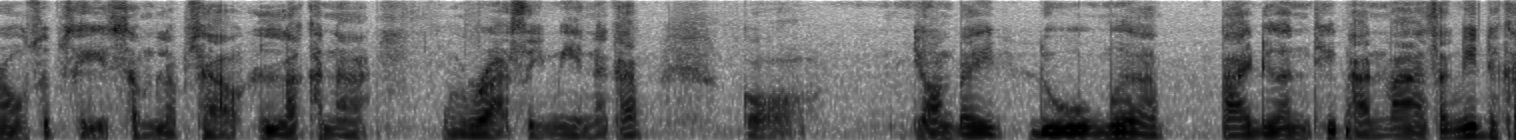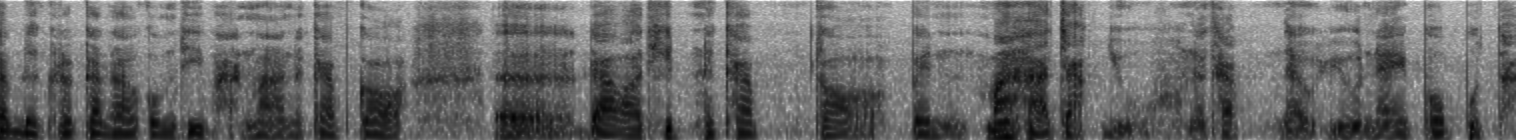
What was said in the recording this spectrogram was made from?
2564สำหรับชาวลัคนาราศีมีนนะครับ ก็ย้อนไปดูเมื่อปลายเดือนที่ผ่านมาสักนิดนะครับ เดือนกรกฎาคมที่ผ่านมานะครับ ก็ดาวอาทิตย์นะครับก็เป็นมหาจักรอยู่นะครับดาวอยู่ในภพปุตตะ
